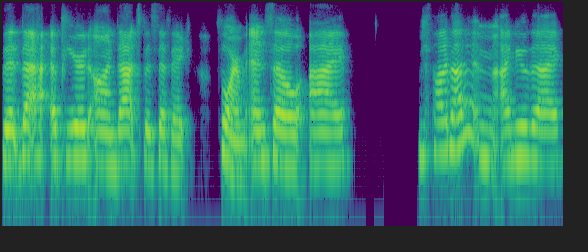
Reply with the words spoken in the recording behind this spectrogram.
that that appeared on that specific form. And so I just thought about it and I knew that I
